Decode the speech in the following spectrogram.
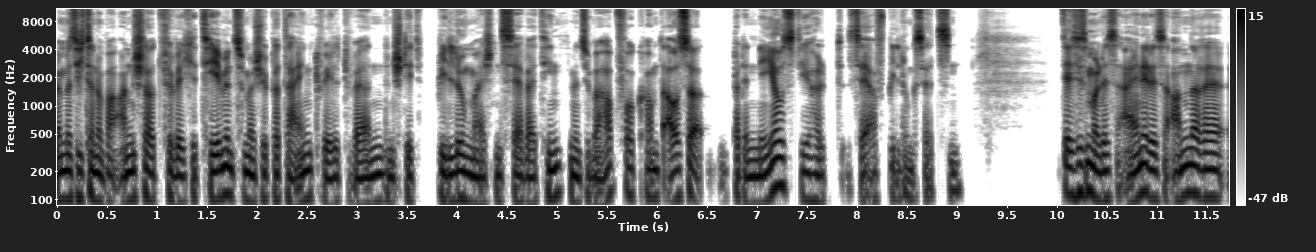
Wenn man sich dann aber anschaut, für welche Themen zum Beispiel Parteien gewählt werden, dann steht Bildung meistens sehr weit hinten, wenn es überhaupt vorkommt, außer bei den Neos, die halt sehr auf Bildung setzen. Das ist mal das eine. Das andere,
